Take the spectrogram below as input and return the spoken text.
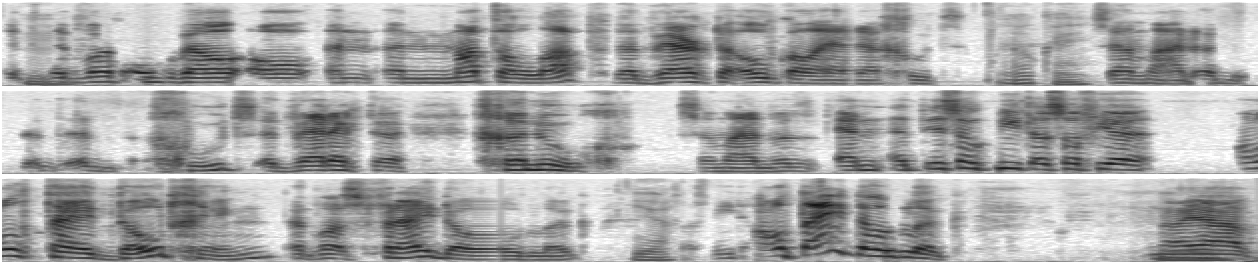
het, hmm. het, was ook wel al een, een natte lap. Dat werkte ook al erg goed. Oké. Okay. Zeg maar, het, het, goed. Het werkte genoeg. Zeg maar. En het is ook niet alsof je altijd doodging. Het was vrij dodelijk. Ja. Het was niet altijd dodelijk. Nou ja,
